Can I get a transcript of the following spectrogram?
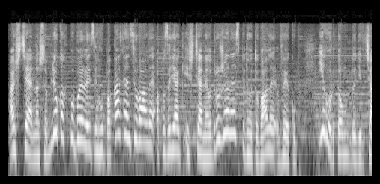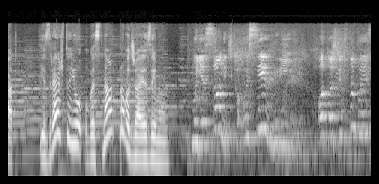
А ще на шаблюках побились, гупака танцювали, а позаяк іще не одружились, підготували викуп і гуртом до дівчат. І зрештою весна проводжає зиму. Моє сонечко усіх гріє. Отож відступись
